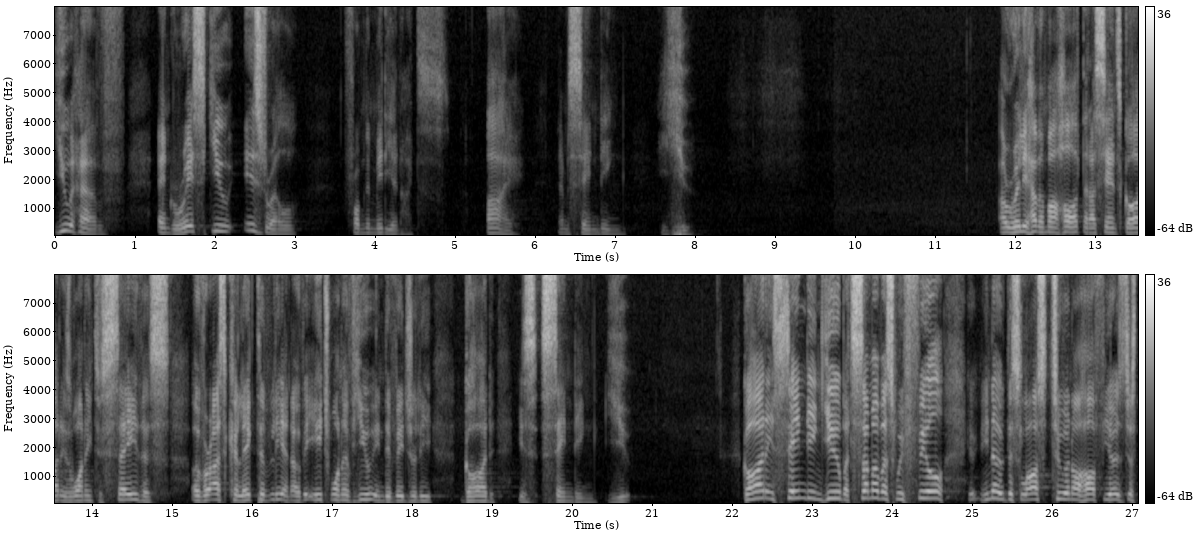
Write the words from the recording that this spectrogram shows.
you have and rescue Israel from the Midianites. I am sending you. I really have in my heart that I sense God is wanting to say this over us collectively and over each one of you individually. God is sending you. God is sending you, but some of us, we feel, you know, this last two and a half years just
